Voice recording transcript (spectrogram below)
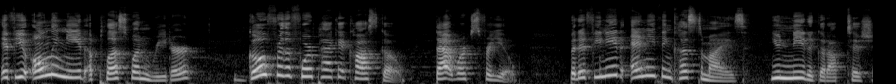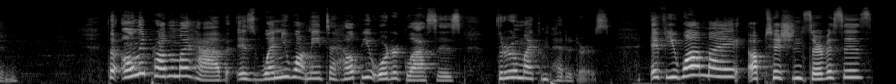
If you only need a plus one reader, go for the four pack at Costco. That works for you. But if you need anything customized, you need a good optician. The only problem I have is when you want me to help you order glasses through my competitors. If you want my optician services,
